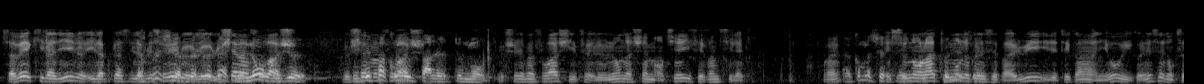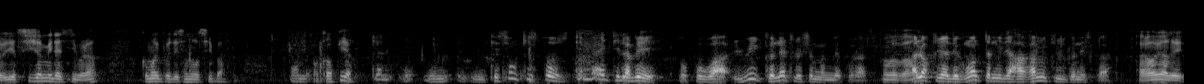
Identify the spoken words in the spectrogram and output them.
Vous savez qu'il a dit, il a, placé, il a blasphémé le, le, le Shem le nom de Hafourash. Dieu. Le Il Shem n'était pas connu Hafourash. par le- tout le monde. Le Shem Hafourash, il fait, le nom d'Hachem entier, il fait 26 lettres. Ah, Et ce nom-là, tout le monde ne le connaissait? connaissait pas. Et lui, il était quand même à un niveau où il connaissait. Donc ça veut dire, si jamais il est à ce niveau-là, comment il peut descendre aussi bas? Non, mais- Encore pire. Quelle- une, une question qui se pose. Quel mérite il avait pour pouvoir, lui, connaître le chemin de Mefourash On va voir. Alors, Alors qu'il y a des grands Talmud Harami qui ne le connaissent pas. regardez.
